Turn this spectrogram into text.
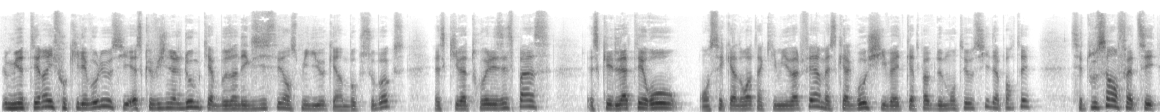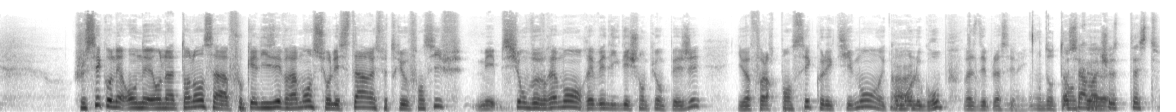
le milieu de terrain, il faut qu'il évolue aussi. Est-ce que Viginaldoum, qui a besoin d'exister dans ce milieu, qui est un box-to-box, est-ce qu'il va trouver les espaces? Est-ce que les latéraux, on sait qu'à droite, Hakimi va le faire, mais est-ce qu'à gauche, il va être capable de monter aussi, d'apporter? C'est tout ça, en fait. C'est je sais qu'on est, on est, on a tendance à focaliser vraiment sur les stars et ce trio offensif, mais si on veut vraiment rêver de Ligue des Champions au PSG, il va falloir penser collectivement et comment Ouais. le groupe va se déplacer. D'autant C'est un match de test,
